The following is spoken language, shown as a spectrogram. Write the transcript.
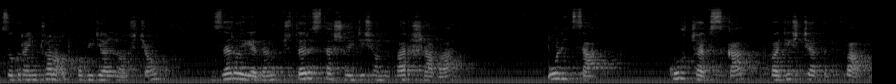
z ograniczoną odpowiedzialnością 01 460 Warszawa, ulica Kurczewska 22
